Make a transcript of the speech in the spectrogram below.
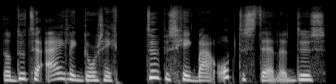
dat doet ze eigenlijk door zich te beschikbaar op te stellen. Dus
